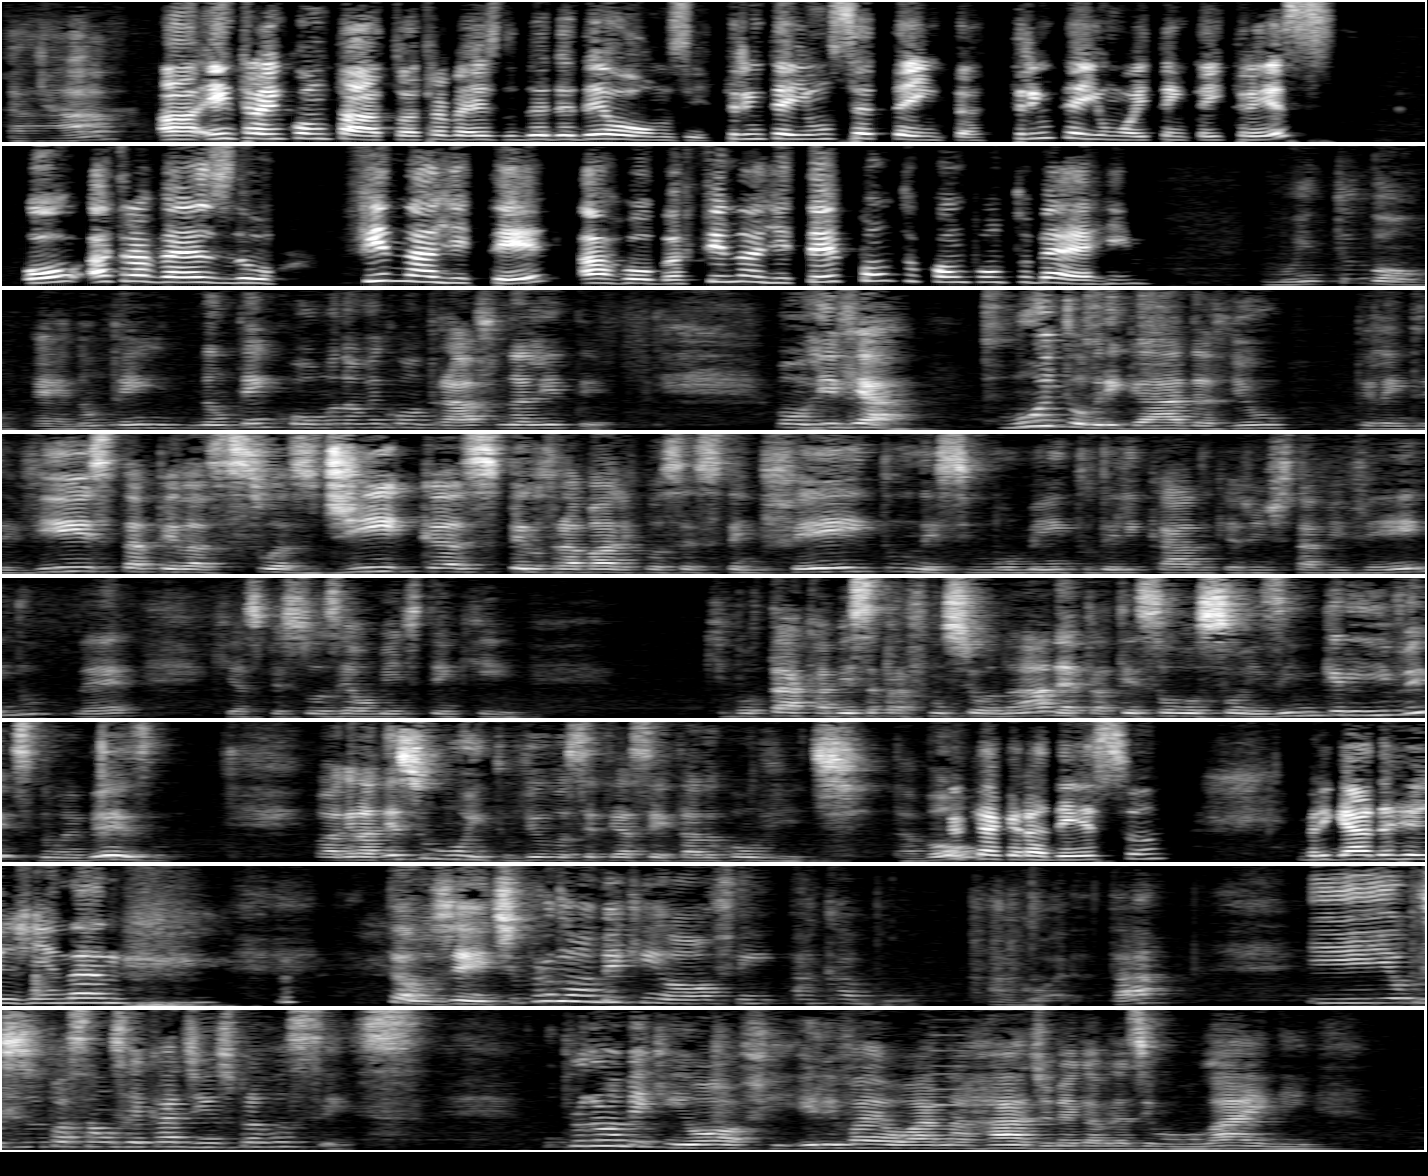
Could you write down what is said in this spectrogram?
Tá. Ah, entrar em contato através do DDD 11 3170 3183 ou através do finalité arroba finalité.com.br. Muito bom. É, não tem não tem como não encontrar a Finalité. Bom, Lívia, muito obrigada, viu, pela entrevista, pelas suas dicas, pelo trabalho que vocês têm feito nesse momento delicado que a gente está vivendo, né? Que as pessoas realmente têm que, que botar a cabeça para funcionar, né? Para ter soluções incríveis, não é mesmo? Eu agradeço muito, viu, você ter aceitado o convite, tá bom? Eu que agradeço. Obrigada, Regina. Então, gente, o programa Making Off acabou agora, tá? E eu preciso passar uns recadinhos para vocês. O programa Making Off, ele vai ao ar na Rádio Mega Brasil Online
